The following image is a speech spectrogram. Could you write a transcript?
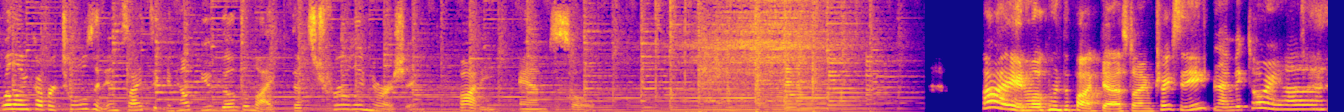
We'll uncover tools and insights that can help you build a life that's truly nourishing body, and soul. Hi, and welcome to the podcast. I'm Tracy. And I'm Victoria.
